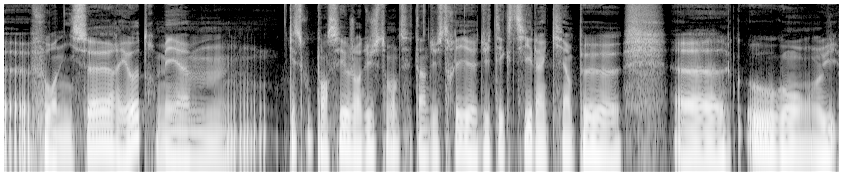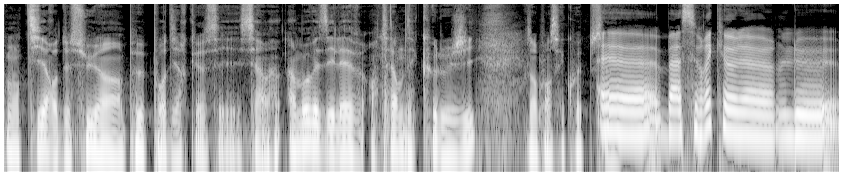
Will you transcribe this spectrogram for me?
euh, fournisseur et autres, mais Qu'est-ce que vous pensez aujourd'hui justement de cette industrie du textile hein, qui est un peu euh, on, tire dessus hein, un peu pour dire que c'est un, mauvais élève en termes d'écologie Vous en pensez quoi de tout ça? Bah, C'est vrai que le,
